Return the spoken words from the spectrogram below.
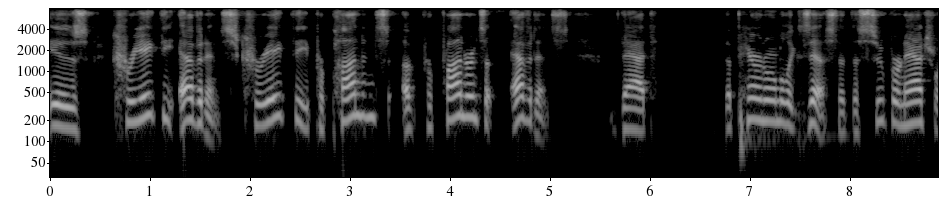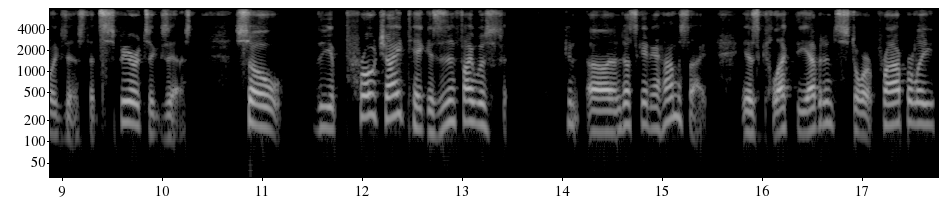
is create the evidence, create the preponderance of preponderance of evidence that the paranormal exists, that the supernatural exists, that spirits exist. So the approach I take is as if I was uh, investigating a homicide: is collect the evidence, store it properly,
